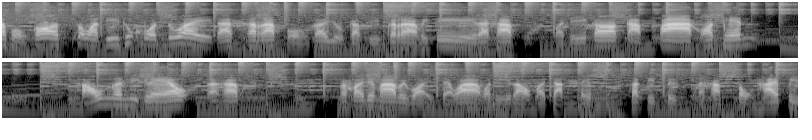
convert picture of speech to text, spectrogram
ครับผมก็สวัสดีทุกคนด้วยนะครับ ผมก็อยู่กับทีมกราวิตี้นะครับ วันนี้ก็กลับมาคอนเทนต์เผาเงินอีกแล้วนะครับไม่ค่อยได้มาบ่อยๆ แต่ว่าวันนี้เรามาจัดเต็มสักนิดหนึ่งนะครับส่งท้ายปี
